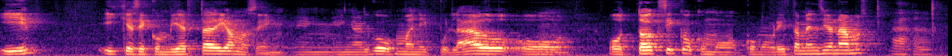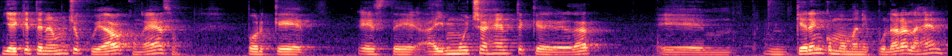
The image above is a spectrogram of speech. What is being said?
y, y que se convierta, digamos, en, en- en algo manipulado o, o tóxico, como, como ahorita mencionamos. Ajá. Y hay que tener mucho cuidado con eso, porque este, hay mucha gente que de verdad eh, quieren como manipular a la gente.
